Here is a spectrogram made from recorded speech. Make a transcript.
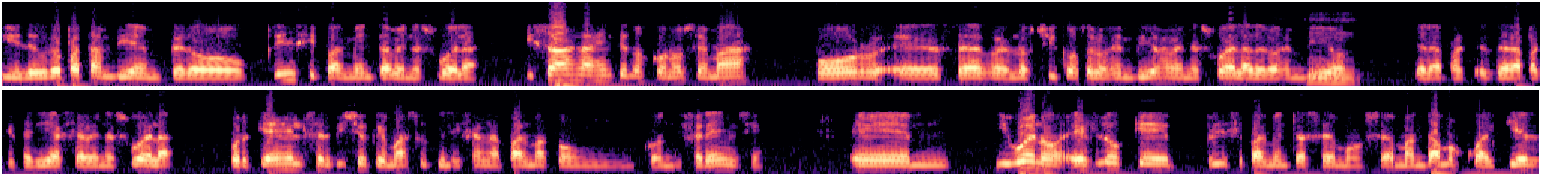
y de Europa también, pero principalmente a Venezuela. Quizás la gente nos conoce más por eh, ser los chicos de los envíos a Venezuela, de los envíos de, la, de la paquetería hacia Venezuela, porque es el servicio que más se utiliza en La Palma con, con diferencia. Eh, y bueno, es lo que principalmente hacemos, o sea, mandamos cualquier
